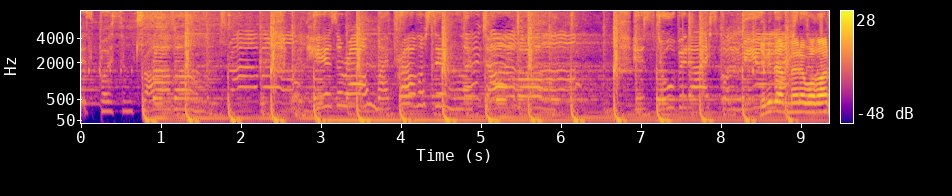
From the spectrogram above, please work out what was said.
This boy's some trouble. When he's around, my problems seem like double. Yeniden merhabalar.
